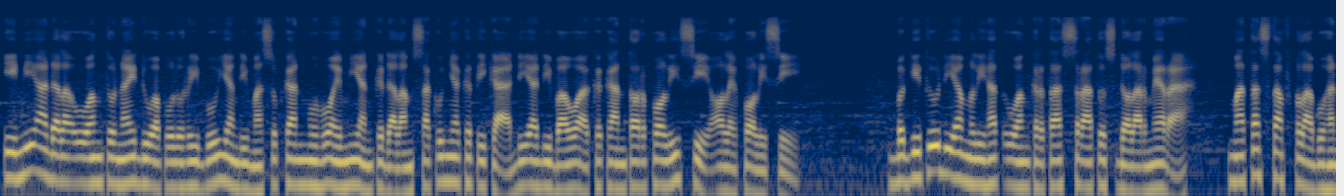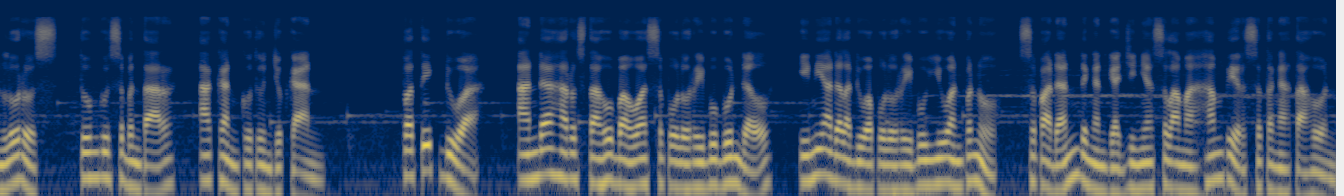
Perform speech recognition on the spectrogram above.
Ini adalah uang tunai 20 ribu yang dimasukkan Mu Huaimian ke dalam sakunya ketika dia dibawa ke kantor polisi oleh polisi. Begitu dia melihat uang kertas 100 dolar merah, mata staf pelabuhan lurus, Tunggu sebentar, akan kutunjukkan. Petik 2. Anda harus tahu bahwa 10.000 bundel, ini adalah 20.000 yuan penuh, sepadan dengan gajinya selama hampir setengah tahun.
